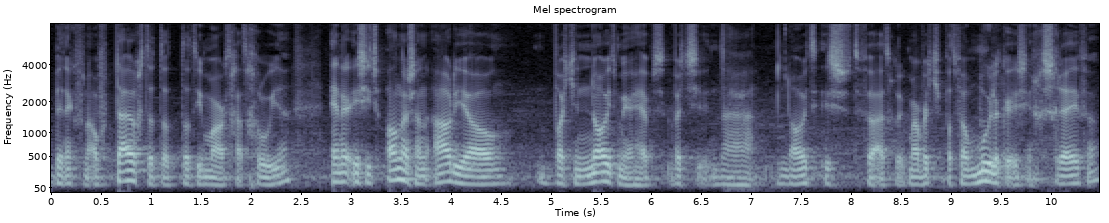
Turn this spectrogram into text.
ben ik van overtuigd dat, dat, dat die markt gaat groeien. En er is iets anders aan audio wat je nooit meer hebt. Wat je, nou, nooit is te veel uitgedrukt, maar wat, je, wat veel moeilijker is in geschreven.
